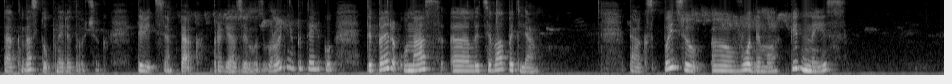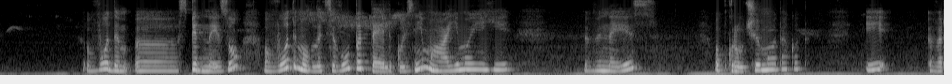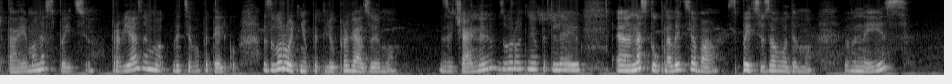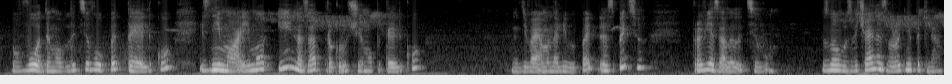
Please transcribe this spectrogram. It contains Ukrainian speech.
Так, наступний рядочок. Дивіться, так, пров'язуємо зворотню петельку. Тепер у нас е, лицева петля. Так, спицю е, вводимо під низ, вводимо е, з-під низу, вводимо в лицеву петельку, знімаємо її вниз, обкручуємо так от і вертаємо на спицю. Пров'язуємо лицеву петельку. Зворотню петлю пров'язуємо звичайною зворотньою петлею. Е, наступна лицьова спицю заводимо вниз, вводимо в лицеву петельку, знімаємо і назад прокручуємо петельку, надіваємо на ліву е, спицю, пров'язали лицеву. Знову звичайна зворотня петля.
